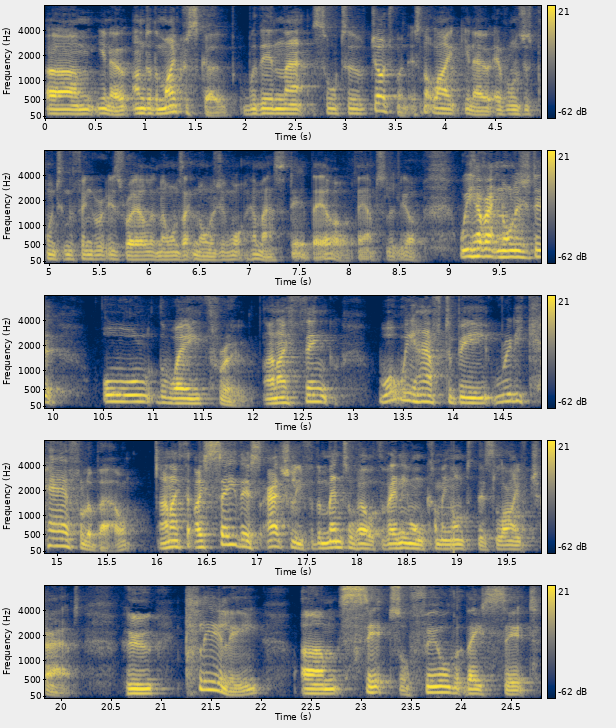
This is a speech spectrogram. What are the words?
um, you know, under the microscope within that sort of judgment. It's not like, you know, everyone's just pointing the finger at Israel and no one's acknowledging what Hamas did. They are, they absolutely are. We have acknowledged it all the way through. And I think what we have to be really careful about, and I, th- I say this actually for the mental health of anyone coming onto this live chat who clearly um, sits or feel that they sit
